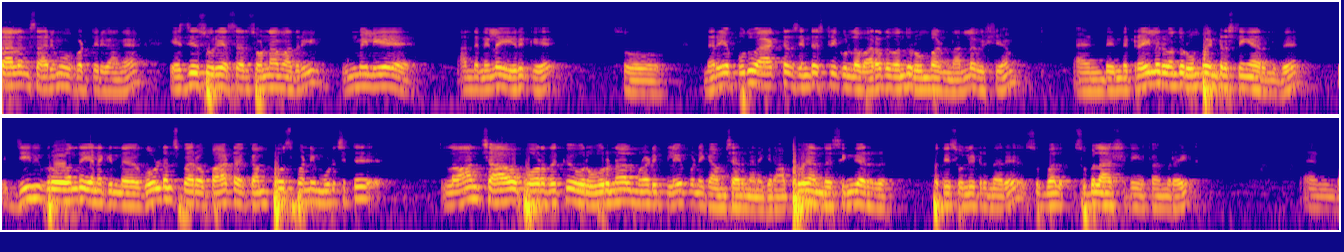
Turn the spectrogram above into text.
டேலண்ட்ஸ் அறிமுகப்படுத்தியிருக்காங்க எஸ் ஜே சூர்யா சார் சொன்ன மாதிரி உண்மையிலேயே அந்த நிலை இருக்குது ஸோ நிறைய புது ஆக்டர்ஸ் இண்டஸ்ட்ரிக்குள்ளே வர்றது வந்து ரொம்ப நல்ல விஷயம். அண்ட் இந்த ட்ரெய்லர் வந்து ரொம்ப இன்ட்ரெஸ்டிங்காக இருந்தது. ஜிவி ப்ரோ வந்து எனக்கு இந்த கோல்டன் ஸ்பேரோ பாட்டை கம்போஸ் பண்ணி முடிச்சுட்டு லான்ச் ஆக போகிறதுக்கு ஒரு ஒரு நாள் முன்னாடி ப்ளே பண்ணி காமிச்சாருன்னு நினைக்கிறேன். அப்போவே அந்த சிங்கர் பற்றி சொல்லிட்டு இருந்தார். Subal Subalashini fame right and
